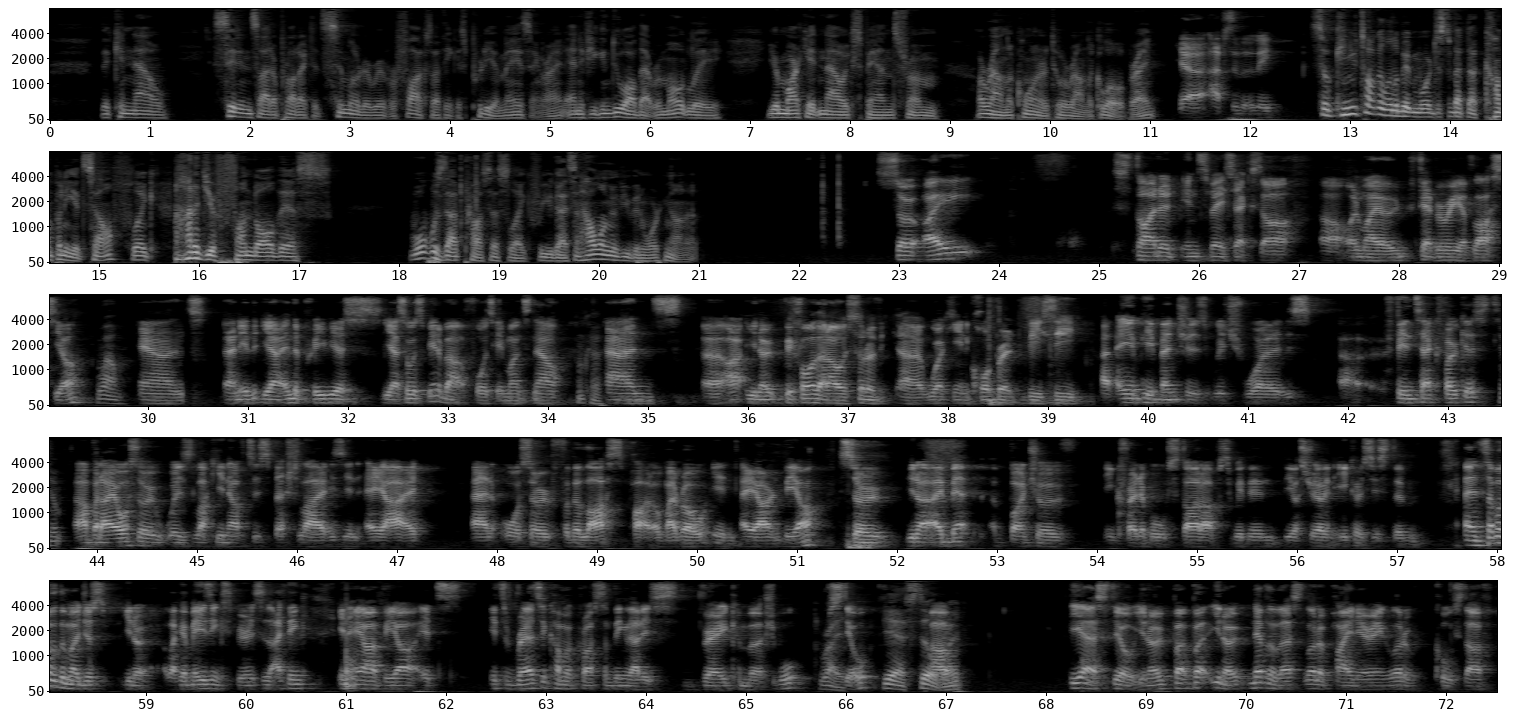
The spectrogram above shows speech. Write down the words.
that can now sit inside a product that's similar to River Fox, I think is pretty amazing, right? And if you can do all that remotely, your market now expands from around the corner to around the globe, right? Yeah, absolutely. So can you talk a little bit more just about the company itself? Like how did you fund all this? What was that process like for you guys and how long have you been working on it? So I started Inspace XR uh, on my own February of last year. Wow. And and in, yeah, in the previous yeah, so it's been about 14 months now. Okay. And uh, I, you know, before that, I was sort of uh, working in corporate VC at AMP Ventures, which was uh, fintech focused. Yep. Uh, but I also was lucky enough to specialize in AI and also for the last part of my role in AR and VR. So, you know, I met a bunch of incredible startups within the Australian ecosystem. And some of them are just, you know, like amazing experiences. I think in AR VR, it's it's rare to come across something that is very commercial Right. still. Yeah, still, Um, right? Yeah, still, you know, but but you know, nevertheless, a lot of pioneering, a lot of cool stuff.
